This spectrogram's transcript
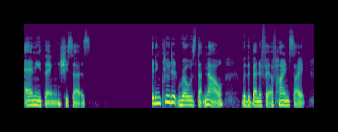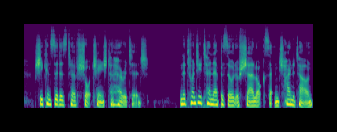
anything, she says. It included roles that now, with the benefit of hindsight, she considers to have shortchanged her heritage. In a 2010 episode of Sherlock set in Chinatown,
